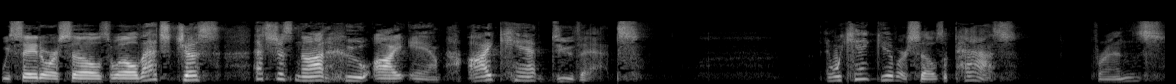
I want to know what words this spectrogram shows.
We say to ourselves, well, that's just, that's just not who I am. I can't do that. And we can't give ourselves a pass, friends.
